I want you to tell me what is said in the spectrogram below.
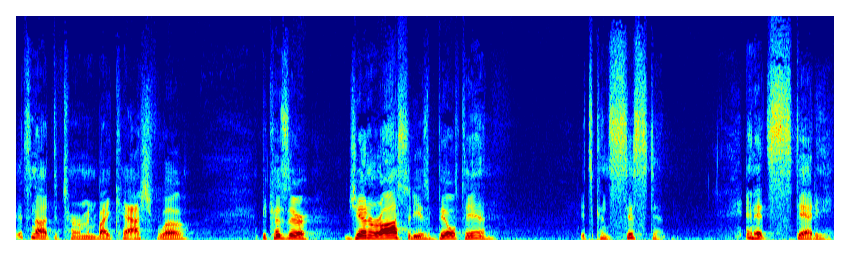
it's not determined by cash flow because their generosity is built in, it's consistent, and it's steady.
